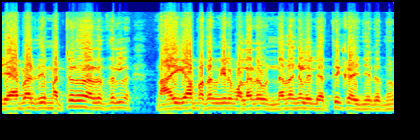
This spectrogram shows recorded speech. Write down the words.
ജയഭാരതി മറ്റൊരു തരത്തിൽ നായികാ പദവിയിൽ വളരെ ഉന്നതങ്ങളിൽ എത്തിക്കഴിഞ്ഞിരുന്നു.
